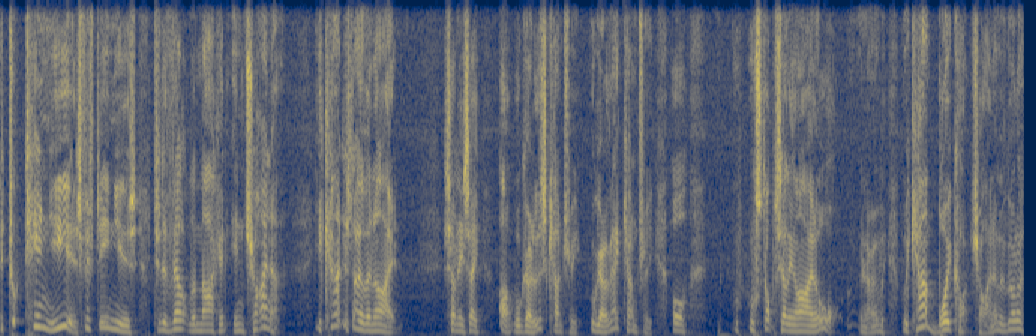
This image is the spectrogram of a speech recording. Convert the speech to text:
It took 10 years, 15 years to develop the market in China. You can't just overnight suddenly say, oh, we'll go to this country, we'll go to that country, or we'll stop selling iron ore. You know, we can't boycott China. We've got to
